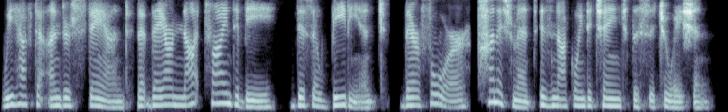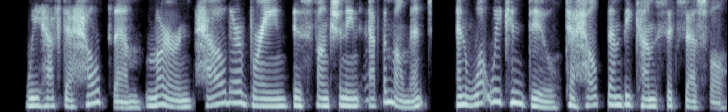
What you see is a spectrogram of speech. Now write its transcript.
We have to understand that they are not trying to be disobedient. Therefore, punishment is not going to change the situation. We have to help them learn how their brain is functioning at the moment and what we can do to help them become successful.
